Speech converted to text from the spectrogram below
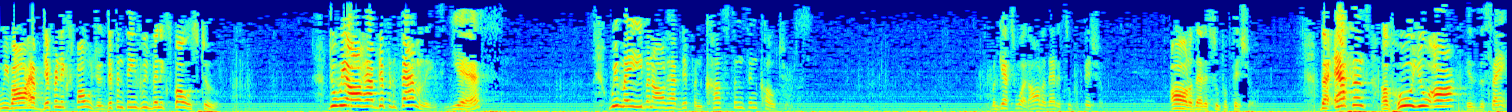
we all have different exposures, different things we've been exposed to? Do we all have different families? Yes. We may even all have different customs and cultures. But guess what? All of that is superficial. All of that is superficial. The essence of who you are is the same,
